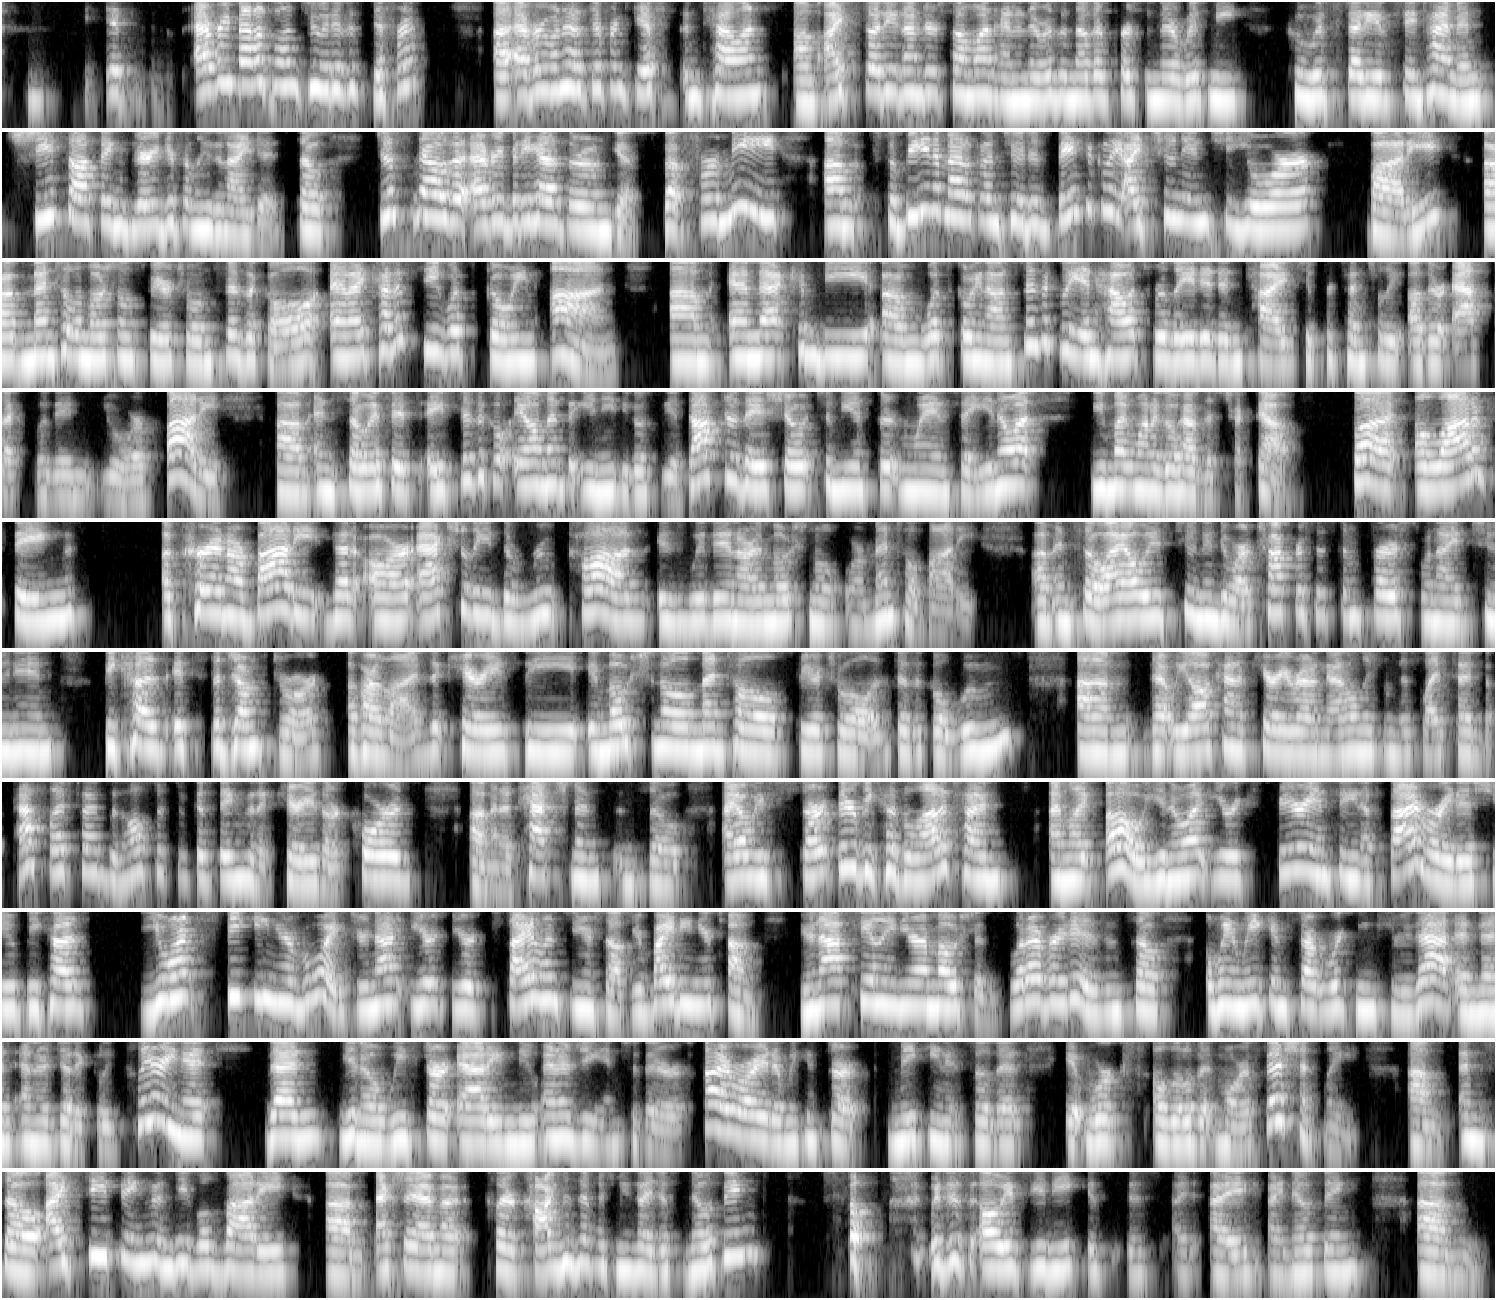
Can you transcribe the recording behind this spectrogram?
It, every medical intuitive is different. Uh, everyone has different gifts and talents. Um, i studied under someone and there was another person there with me who was studying at the same time and she saw things very differently than i did. So just know that everybody has their own gifts but for me um, so being a medical intuitive is basically i tune into your body uh, mental, emotional, spiritual, and physical, and I kind of see what's going on. Um, and that can be um, what's going on physically and how it's related and tied to potentially other aspects within your body. Um, and so, if it's a physical ailment that you need to go see a doctor, they show it to me a certain way and say, you know what, you might want to go have this checked out. But a lot of things occur in our body that are actually the root cause is within our emotional or mental body. Um, and so I always tune into our chakra system first when I tune in because it's the junk drawer of our lives. It carries the emotional, mental, spiritual, and physical wounds um, that we all kind of carry around, not only from this lifetime, but past lifetimes and all sorts of good things. And it carries our cords um, and attachments. And so I always start there because a lot of times I'm like, oh, you know what? You're experiencing a thyroid issue because you aren't speaking your voice. You're not you're you're silencing yourself. You're biting your tongue. You're not feeling your emotions whatever it is. And so when we can start working through that and then energetically clearing it then you know we start adding new energy into their thyroid and we can start making it so that it works a little bit more efficiently. Um, and so i see things in people's body. Um, actually i'm a claircognizant which means i just know things. So which is always unique is, is I, I, I know things. Um,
